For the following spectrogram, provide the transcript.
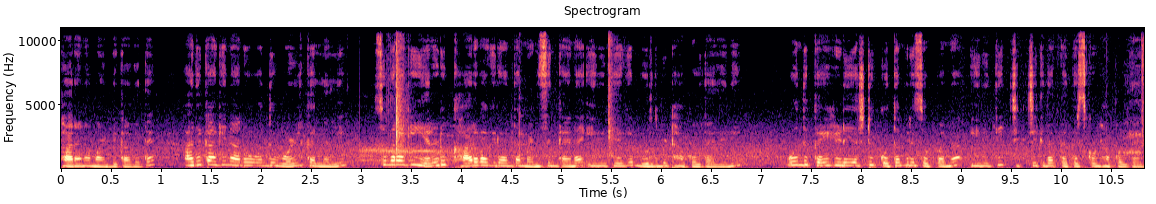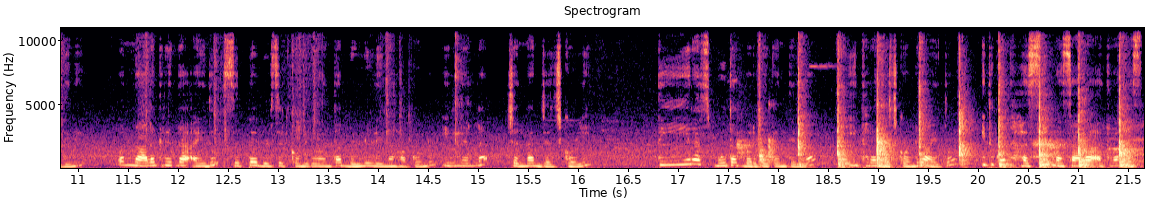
ಖಾರನ ಮಾಡಬೇಕಾಗುತ್ತೆ. ಅದಕ್ಕಾಗಿ ನಾನು ಒಂದು ಒಳ್ಳೆ ಕಲ್ಲಲ್ಲಿ ಸುಮಾರಾಗಿ ಎರಡು ಖಾರವಾಗಿರುವಂಥ ಮೆಣಸಿನಕಾಯಿನ ಈ ರೀತಿಯಾಗಿ ಮುರಿದ್ಬಿಟ್ಟು ಹಾಕೊಳ್ತಾ ಇದ್ದೀನಿ. ಒಂದು ಕೈ ಹಿಡಿಯಷ್ಟು ಕೊತ್ತಂಬರಿ ಸೊಪ್ಪನ್ನು ಈ ರೀತಿ ಚಿಕ್ಕ ಚಿಕ್ಕದಾಗಿ ಕತ್ತರಿಸ್ಕೊಂಡು ಹಾಕೊಳ್ತಾ ಇದ್ದೀನಿ. ಒಂದು ನಾಲ್ಕರಿಂದ ಐದು ಸಿಪ್ಪೆ ಬಿಡಿಸಿಟ್ಕೊಂಡಿರುವಂಥ ಬೆಳ್ಳುಳ್ಳಿನ ಹಾಕ್ಕೊಂಡು ಇವನ್ನೆಲ್ಲ ಚೆನ್ನಾಗಿ ಜಜ್ಕೊಳ್ಳಿ. ತೀರಾ ಸ್ಮೂತಾಗಿ ಬರಬೇಕಂತಿಲ್ಲ. ಈ ಥರ ಜಜ್ಕೊಂಡ್ರೆ ಆಯಿತು. ಇದಕ್ಕೊಂದು ಹಸಿ ಮಸಾಲ ಅಥವಾ ಹಸಿ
